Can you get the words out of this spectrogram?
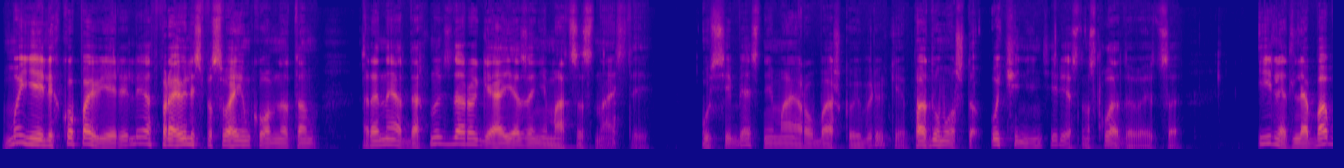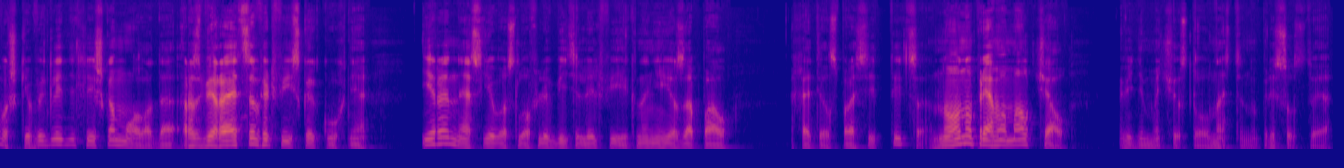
Мы ей легко поверили и отправились по своим комнатам. Рене отдохнуть с дороги, а я заниматься с Настей у себя, снимая рубашку и брюки, подумал, что очень интересно складывается. Иля для бабушки выглядит слишком молодо, разбирается в эльфийской кухне. И Рене, с его слов, любитель эльфиек, на нее запал. Хотел спросить тыца, но он упрямо молчал. Видимо, чувствовал Настину присутствие.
